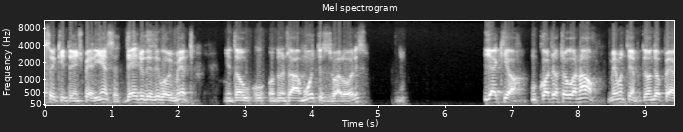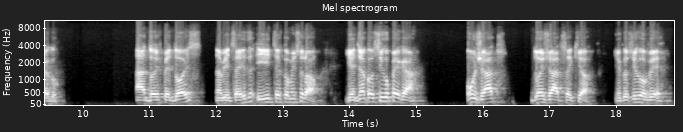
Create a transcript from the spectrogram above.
isso aqui tem experiência desde o desenvolvimento, então usava muito esses valores. Né? E aqui, ó, um código ortogonal, mesmo tempo, que é onde eu pego A2P2 na via de saída e intercomissural. E então eu consigo pegar um jato, dois jatos aqui, ó, e eu consigo ver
